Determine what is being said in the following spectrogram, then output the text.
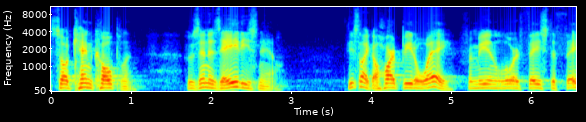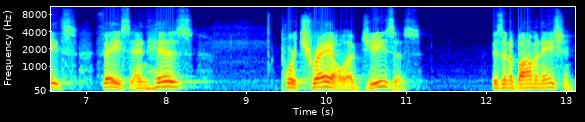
So, Ken Copeland, who's in his 80s now, he's like a heartbeat away from meeting the Lord face to face, face, and his portrayal of Jesus is an abomination.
